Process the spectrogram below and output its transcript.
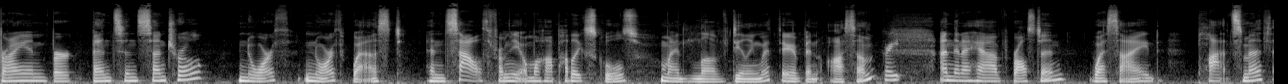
Brian Burke Benson Central, North, Northwest, and South from the Omaha Public Schools, whom I love dealing with. They have been awesome. Great. And then I have Ralston, Westside, Plattsmouth,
